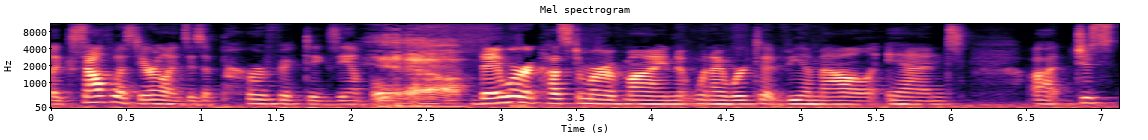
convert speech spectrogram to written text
Like Southwest Airlines is a perfect example. Yeah. They were a customer of mine when I worked at VML, and uh, just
